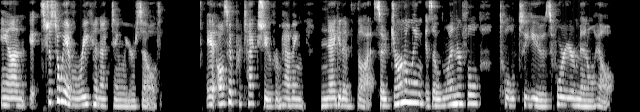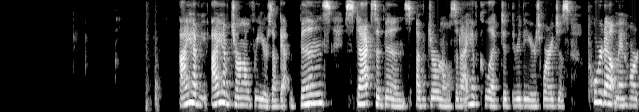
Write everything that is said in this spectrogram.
And it's just a way of reconnecting with yourself. It also protects you from having negative thoughts. So, journaling is a wonderful tool to use for your mental health. I have I have journaled for years. I've got bins, stacks of bins of journals that I have collected through the years where I just poured out my heart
